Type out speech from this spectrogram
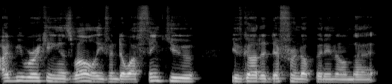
I'd be working as well. Even though I think you you've got a different opinion on that.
